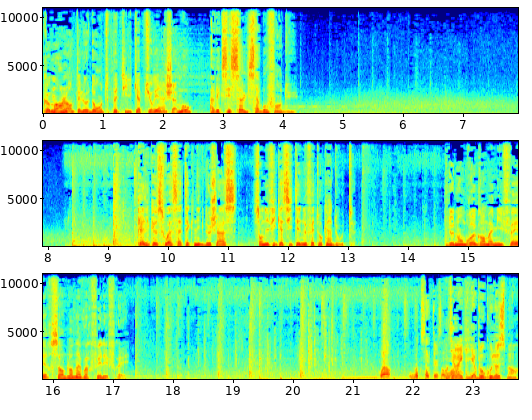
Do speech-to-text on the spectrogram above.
Comment l'antélodonte peut-il capturer un chameau avec ses seuls sabots fendus? Quelle que soit sa technique de chasse, son efficacité ne fait aucun doute. De nombreux grands mammifères semblent en avoir fait les frais. On dirait qu'il y a beaucoup d'ossements.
